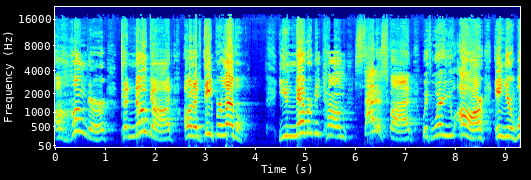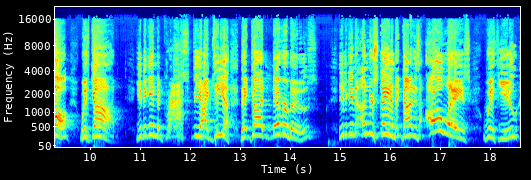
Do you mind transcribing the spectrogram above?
a hunger to know God on a deeper level. You never become satisfied with where you are in your walk with God. You begin to grasp the idea that God never moves. You begin to understand that God is always with you,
